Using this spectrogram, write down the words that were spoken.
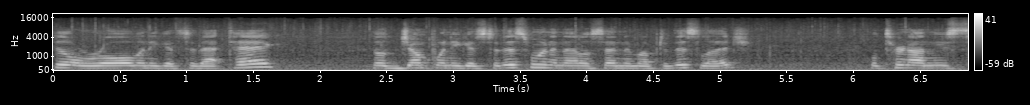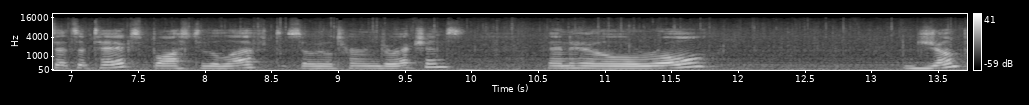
He'll roll when he gets to that tag. He'll jump when he gets to this one, and that'll send him up to this ledge. We'll turn on these sets of tags. Boss to the left, so he'll turn directions. Then he'll roll, jump,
